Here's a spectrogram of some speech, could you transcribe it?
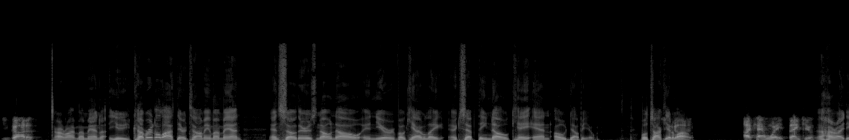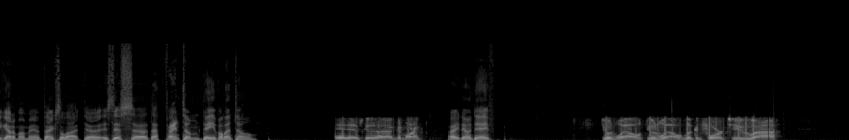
You got it. All right, my man. You covered a lot there, Tommy, my man. And so there's no no in your vocabulary except the no, K N O W. We'll talk to you, You tomorrow. it. I can't wait. Thank you. All right, you got it, my man. Thanks a lot. Uh, is this uh, the Phantom Dave Valento? It is good. Uh, good morning. How you doing, Dave? Doing well. Doing well. Looking forward to uh,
